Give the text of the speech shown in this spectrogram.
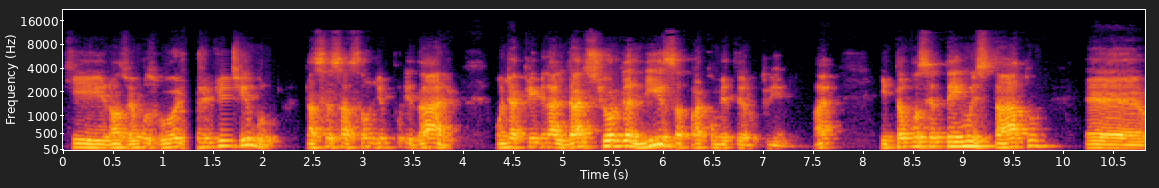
que nós vemos hoje de estímulo da sensação de impunidade, onde a criminalidade se organiza para cometer o crime. Né? Então, você tem um Estado é,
